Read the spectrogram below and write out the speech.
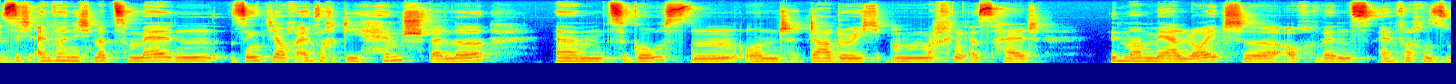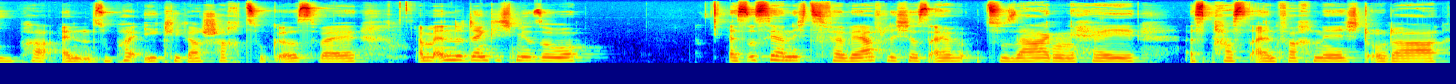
sich einfach nicht mehr zu melden, sinkt ja auch einfach die Hemmschwelle ähm, zu ghosten und dadurch machen es halt immer mehr Leute, auch wenn es einfach super, ein super ekliger Schachzug ist, weil am Ende denke ich mir so, es ist ja nichts Verwerfliches zu sagen, hey, es passt einfach nicht oder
